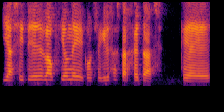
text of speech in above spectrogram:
y así tienes la opción de conseguir esas tarjetas, que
